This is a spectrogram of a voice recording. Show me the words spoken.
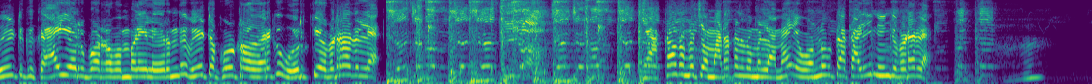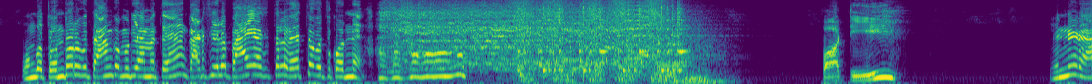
வீட்டுக்கு காய்கறி போடுற பொம்பளையில இருந்து வீட்டை கூட்டுறது வரைக்கும் ஒருத்திய விடுறதில்ல. என் அக்கா தங்கச்ச மறக்கணதும் இல்லாம என் ஒண்ணு விட்டா காலையும் நீங்க விடல. உங்க தொந்தரவு தாங்க முடியாம தான் கடைசியில பாயாசத்துல வெச்ச வச்சு கொன்னு. பாட்டி. என்னடா?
